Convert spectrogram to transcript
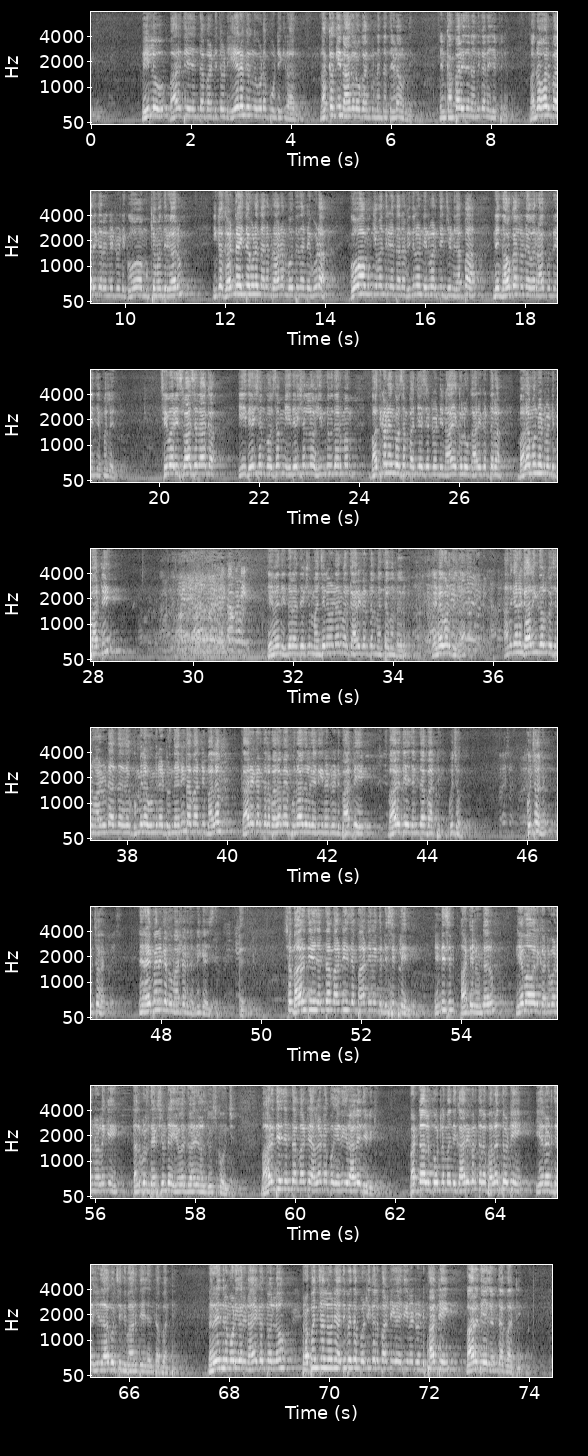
వీళ్ళు భారతీయ జనతా పార్టీతో ఏ రకంగా కూడా పోటీకి రారు. నక్కకి నాగలోకి అనుకున్నంత తేడా ఉంది. నేను కంపారిజన్ అందుకనే చెప్పిన. మనోహర్ పారికర్ అనేటువంటి గోవా ముఖ్యమంత్రి గారు ఇంకా గంట అయితే కూడా తన ప్రాణం పోతుందంటే కూడా గోవా ముఖ్యమంత్రిగా తన విధులను నిర్వర్తించింది తప్ప నేను దవకాలను ఎవరు రాకుండా అని చెప్పలేదు. చివరి శ్వాస దాకా ఈ దేశం కోసం ఈ దేశంలో హిందూ ధర్మం బతకడం కోసం పనిచేసేటువంటి నాయకులు కార్యకర్తల బలం ఉన్నటువంటి పార్టీ. ఏమైంది? ఇద్దరు అధ్యక్షులు మంచిగానే ఉన్నారు మరి కార్యకర్తలు మెత్తగా ఉన్నారు. ఎండగొడుతుందా? అందుకనే గాలికి తోలుకొచ్చిన వాడు ఉంటే అంత గుమ్మిలా గుమ్మినట్టు ఉందని అని. పార్టీ బలం కార్యకర్తల బలమే పునాదులుగా ఎదిగినటువంటి పార్టీ భారతీయ జనతా పార్టీ. కూర్చో. కూర్చోను? కూర్చో నేను అయిపోయినాక నువ్వు మాట్లాడుతావు నీకే ఇస్తా. So Bharatiya Janata party is a party with discipline indiscipline పార్టీలు ఉంటారు. నియమావళి కట్టుబడిన వాళ్ళకి తలుపులు తెరిచి ఉంటే ఎవరి ద్వారా వాళ్ళు చూసుకోవచ్చు. భారతీయ జనతా పార్టీ అల్లటప్ప ఎదిగి రాలేదు వీడికి. పద్నాలుగు కోట్ల మంది కార్యకర్తల బలంతో ఈనాడు ఈ దాకా వచ్చింది భారతీయ జనతా పార్టీ. నరేంద్ర మోడీ గారి నాయకత్వంలో ప్రపంచంలోనే అతిపెద్ద పొలిటికల్ పార్టీగా ఎదిగినటువంటి పార్టీ భారతీయ జనతా పార్టీ.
